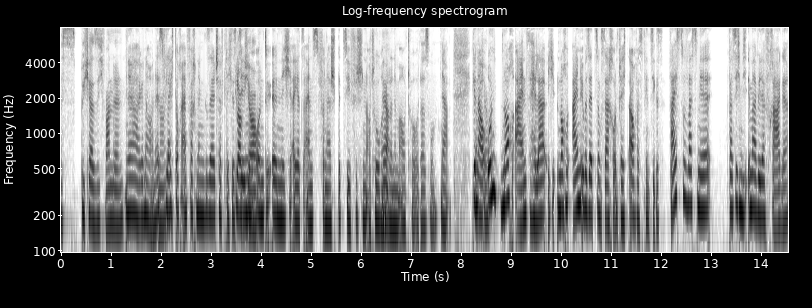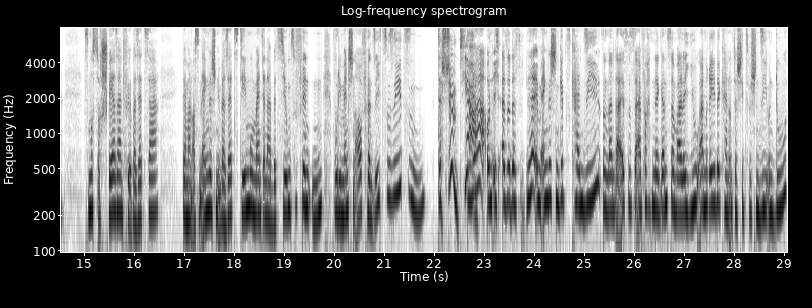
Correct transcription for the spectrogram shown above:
bis Bücher sich wandeln. Ja, genau. Ne? Ist vielleicht auch einfach ein gesellschaftliches Glaub Ding und äh, nicht jetzt eins von einer spezifischen Autorin Ja. oder einem Autor oder so. Ja, genau. Und noch eins, Hella, ich, noch eine Übersetzungssache und vielleicht auch was Pinziges. Weißt du, was mir, was ich mich immer wieder frage? Es muss doch schwer sein für Übersetzer, wenn man aus dem Englischen übersetzt, den Moment in einer Beziehung zu finden, wo die Menschen aufhören, sich zu siezen. Das stimmt, ja. Ja, und ich, also das, ne, im Englischen gibt's kein Sie, sondern da ist es einfach eine ganz normale You-Anrede, kein Unterschied zwischen Sie und Du.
